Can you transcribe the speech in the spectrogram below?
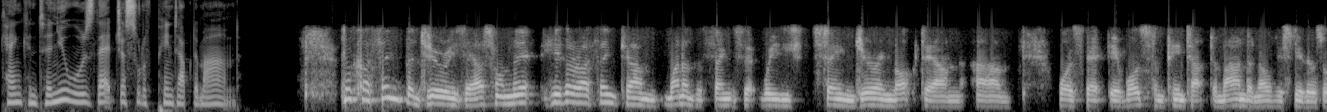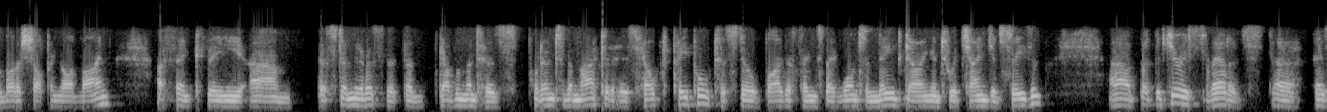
can continue, or is that just sort of pent up demand? Look, I think the jury's out on that, Heather. I think um, one of the things that we've seen during lockdown um, was that there was some pent up demand, and obviously there was a lot of shopping online. I think the um, the stimulus that the government has put into the market has helped people to still buy the things they want and need going into a change of season. Uh, but the jury's still out as, uh, as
